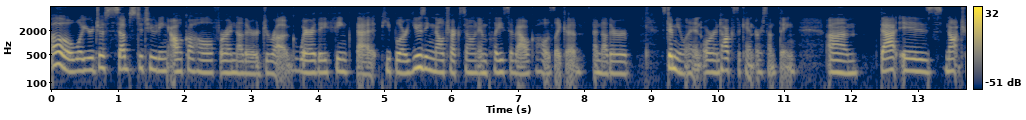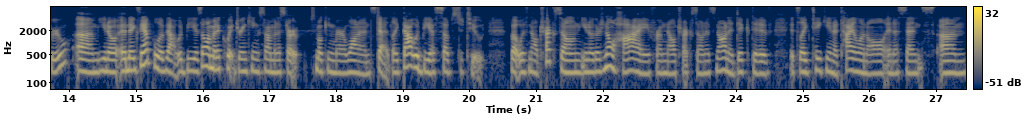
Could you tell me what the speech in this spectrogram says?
oh, well, you're just substituting alcohol for another drug, where they think that people are using naltrexone in place of alcohol as like a another stimulant or intoxicant or something. Um, that is not true. Um, you know, an example of that would be is, oh, I'm going to quit drinking, so I'm going to start smoking marijuana instead. Like that would be a substitute. But with naltrexone, you know, there's no high from naltrexone. It's non addictive. It's like taking a Tylenol in a sense. Um,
